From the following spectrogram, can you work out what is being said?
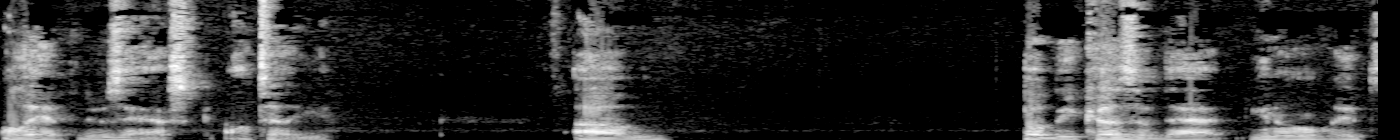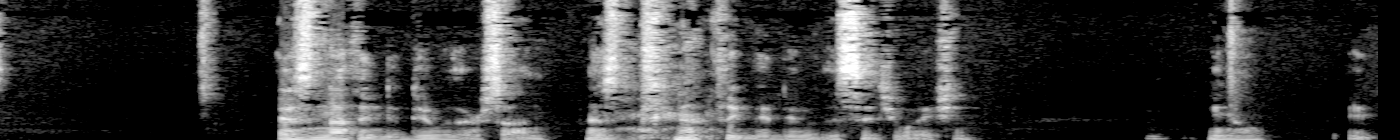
all they have to do is ask. I'll tell you. Um, but because of that, you know, it has nothing to do with our son. It has nothing to do with the situation. You know, it,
